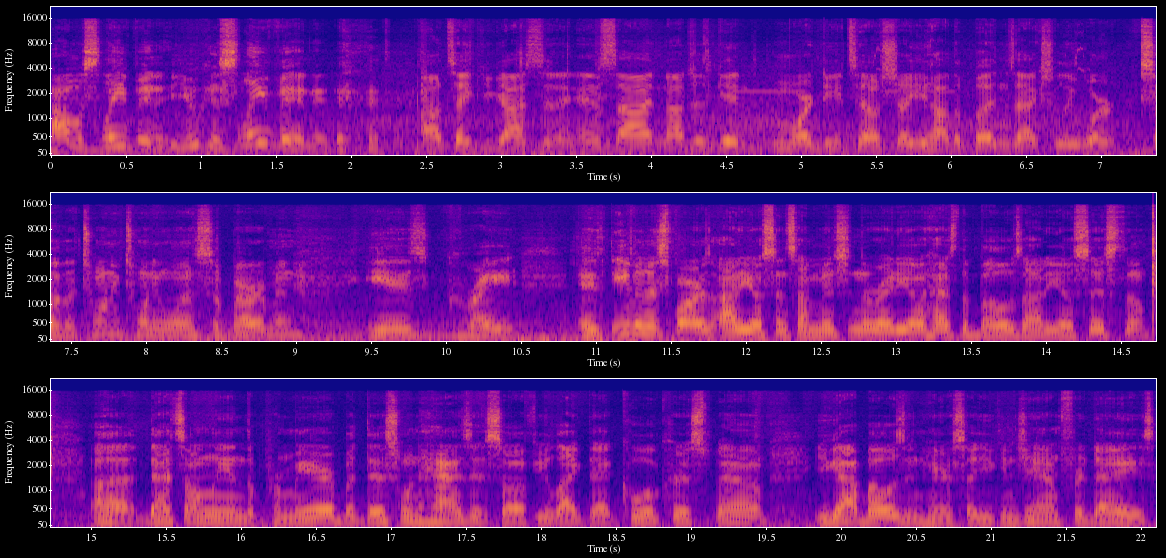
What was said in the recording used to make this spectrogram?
I'm gonna sleep in it. You can sleep in it. I'll take you guys to the inside and I'll just get more detail, show you how the buttons actually work. So the 2021 Suburban is great. It's, even as far as audio, since I mentioned the radio, has the Bose audio system. Uh, that's only in the Premier, but this one has it. So if you like that cool, crisp sound, you got Bose in here, so you can jam for days.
